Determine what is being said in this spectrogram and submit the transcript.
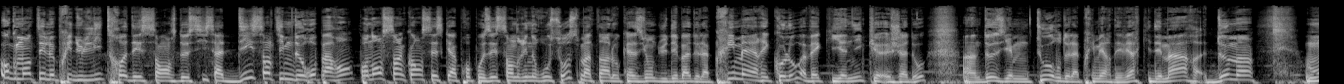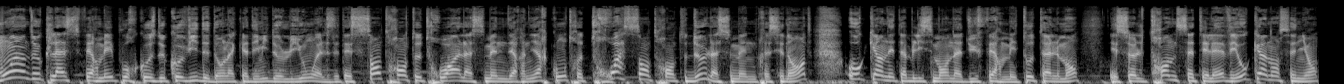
Augmenter le prix du litre d'essence de 6 à 10 centimes d'euros par an pendant 5 ans, c'est ce qu'a proposé Sandrine Rousseau ce matin à l'occasion du débat de la primaire écolo avec Yannick Jadot. Un deuxième tour de la primaire des Verts qui démarre demain. Moins de classes fermées pour cause de Covid dans l'académie de Lyon. Elles étaient 133 la semaine dernière contre 332 la semaine précédente. Aucun établissement n'a dû fermer totalement et seuls 37 élèves et aucun enseignant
